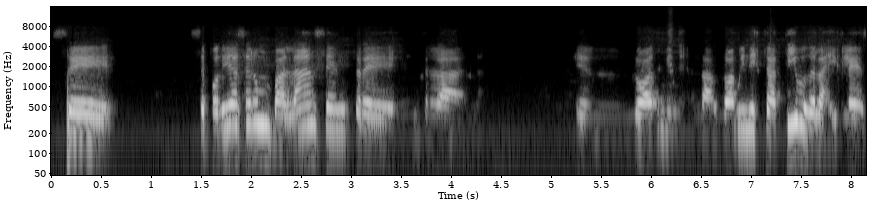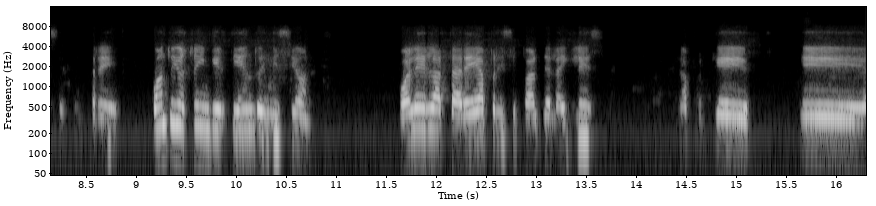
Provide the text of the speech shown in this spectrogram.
se, se podría hacer un balance entre, entre la, lo, lo, administrativo de las iglesias, entre cuánto yo estoy invirtiendo en misiones, cuál es la tarea principal de la iglesia, porque eh,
